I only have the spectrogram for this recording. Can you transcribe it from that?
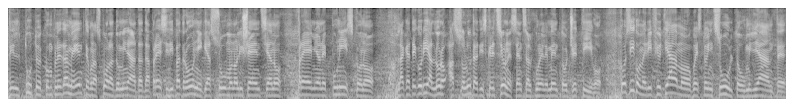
del tutto e completamente una scuola dominata da presidi padroni che assumono, licenziano, premiano e puniscono la categoria a loro assoluta discrezione senza alcun elemento oggettivo. Così come rifiutiamo questo insulto umiliante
